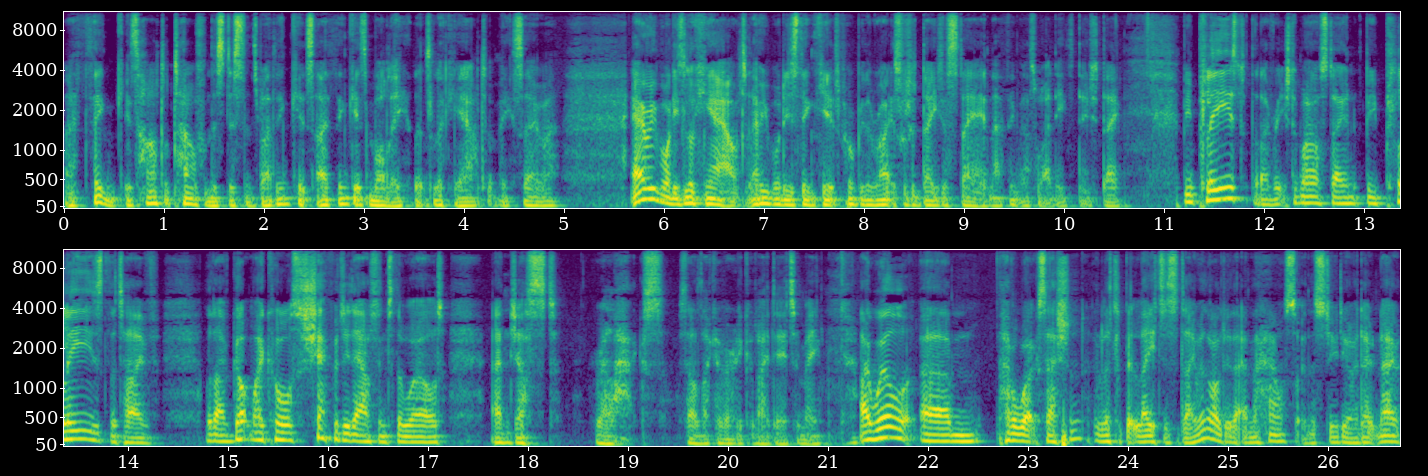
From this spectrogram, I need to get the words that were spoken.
I think it's hard to tell from this distance, but I think it's, I think it's Molly that's looking out at me. So, uh, everybody's looking out. Everybody's thinking it's probably the right sort of day to stay in. I think that's what I need to do today. Be pleased that I've reached a milestone. Be pleased that I've that I've got my course shepherded out into the world, and just relax. Sounds like a very good idea to me. I will um, have a work session a little bit later today. Whether I'll do that in the house or in the studio, I don't know.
